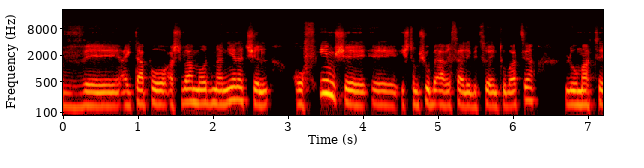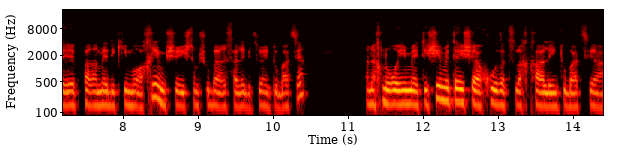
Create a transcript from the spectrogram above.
והייתה פה השוואה מאוד מעניינת של רופאים שהשתמשו ב-RSI לביצוע אינטובציה, לעומת פרמדיקים או אחים שהשתמשו ב-RSI לביצוע אינטובציה. אנחנו רואים 99 אחוז הצלחה לאינטובציה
